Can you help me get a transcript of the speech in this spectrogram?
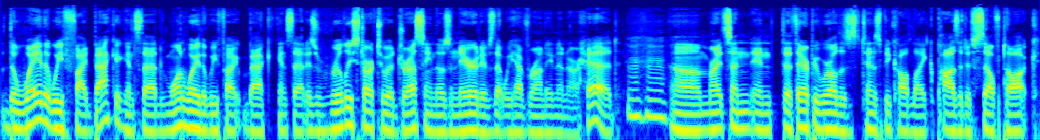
The way that we fight back against that, one way that we fight back against that is really start to addressing those narratives that we have running in our head. Mm-hmm. Um, right. So in, in the therapy world, this tends to be called like positive self talk.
